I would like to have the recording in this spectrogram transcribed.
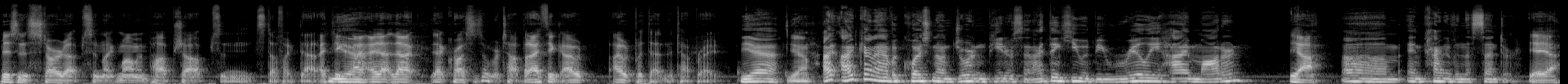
business startups and like mom and pop shops and stuff like that. I think Yeah. I, I, that that crosses over top, but I think I would I would put that in the top right. Yeah. Yeah. I, I kind of have a question on Jordan Peterson. I think he would be really high modern Yeah, um, and kind of in the center. yeah, yeah.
